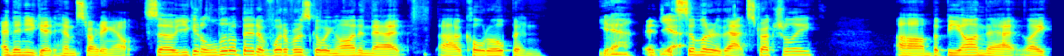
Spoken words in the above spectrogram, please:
and then you get him starting out. So you get a little bit of whatever was going on in that uh, cold open. Yeah, It, Yeah. It's similar to that structurally, um, but beyond that, like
